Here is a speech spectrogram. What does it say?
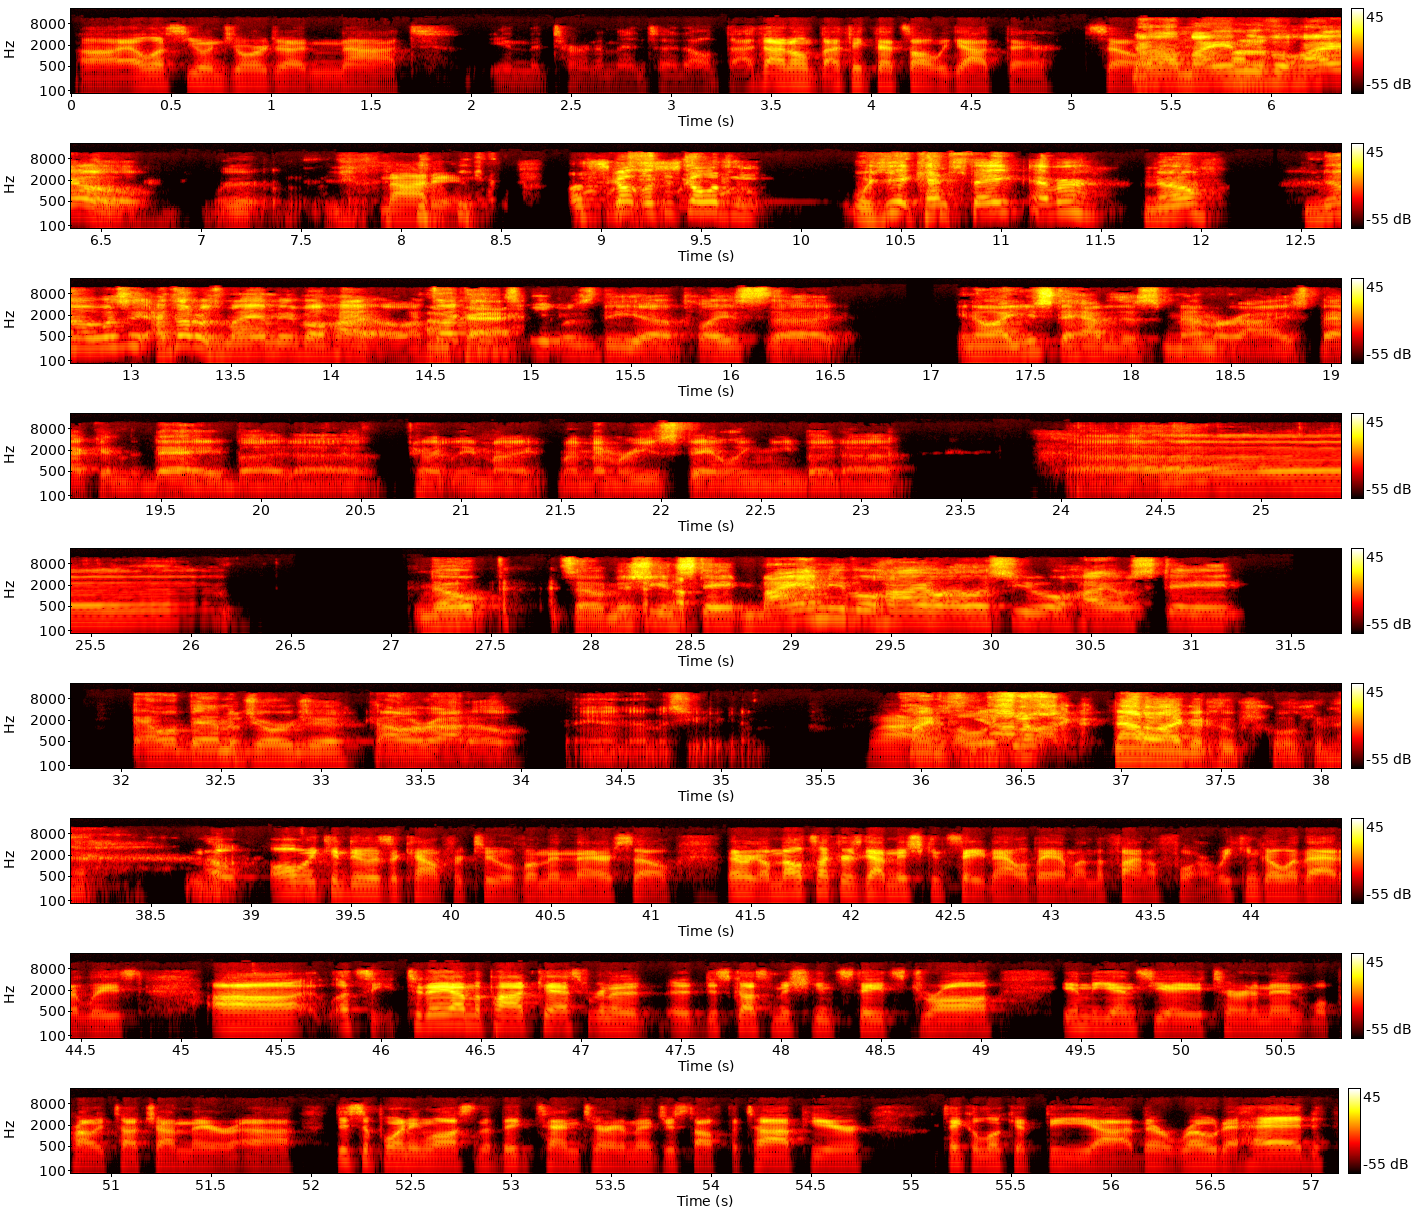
Uh, LSU and Georgia not in the tournament. I don't. I don't. I think that's all we got there. So no, Miami uh, of Ohio. We're not in. Let's go. Let's just go with. Was he at Kent State ever? No. No, was it? I thought it was Miami of Ohio. I thought okay. Kent State was the uh, place. Uh, you know, I used to have this memorized back in the day, but uh, apparently my my memory is failing me. But uh, uh, Nope. So Michigan State, Miami of Ohio, LSU, Ohio State, Alabama, Georgia, Colorado, and MSU again. Wow. Well, not, a good, not a lot of good hoop schools in there. No, all we can do is account for two of them in there. So there we go. Mel Tucker's got Michigan State and Alabama in the Final Four. We can go with that at least. Uh, let's see. Today on the podcast, we're going to uh, discuss Michigan State's draw in the NCAA tournament. We'll probably touch on their uh, disappointing loss in the Big Ten tournament just off the top here take a look at the uh, their road ahead.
